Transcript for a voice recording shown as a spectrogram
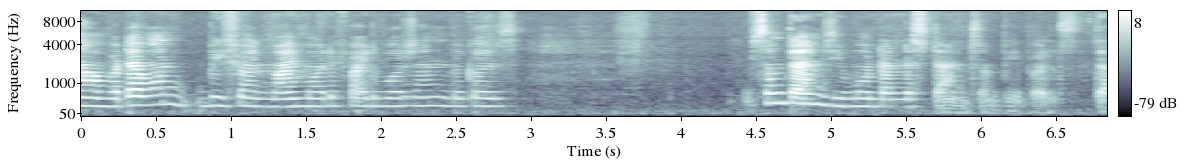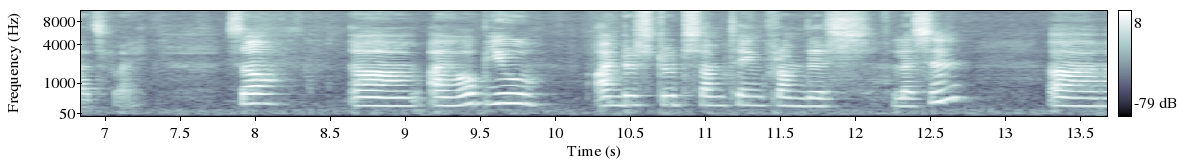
Um, but I won't be showing my modified version because sometimes you won't understand some people's that's why. So um, I hope you understood something from this lesson uh,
